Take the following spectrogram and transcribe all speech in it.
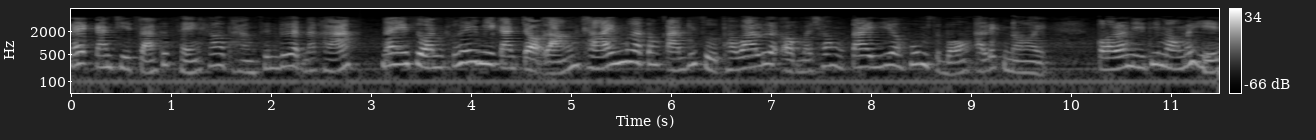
และการฉีดสารทึบแสงเข้าทางเส้นเลือดนะคะ ในส่วนที่มีการเจาะหลังใช้เมื่อต้องการพิสูจน์ภาวะเลือดออกมาช่องใต้เยื่อหุ้มสมองอเล็กน้อยกรณีที่มองไม่เห็น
